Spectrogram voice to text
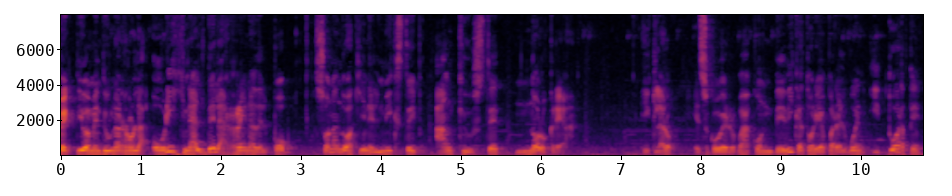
Efectivamente, una rola original de la reina del pop sonando aquí en el mixtape, aunque usted no lo crea. Y claro, ese cover va con dedicatoria para el buen Ituarte,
